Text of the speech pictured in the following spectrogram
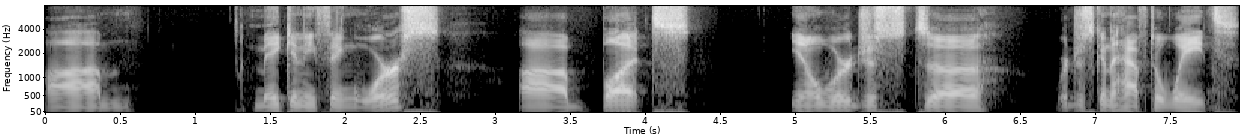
um, make anything worse. Uh, but you know, we're just uh, we're just to have to wait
